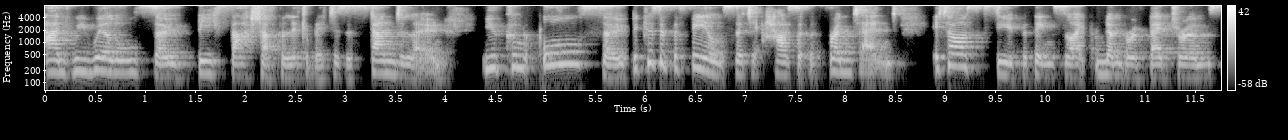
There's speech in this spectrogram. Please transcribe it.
And we will also beef that up a little bit as a standalone. You can also, because of the fields that it has at the front end, it asks you for things like number of bedrooms.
